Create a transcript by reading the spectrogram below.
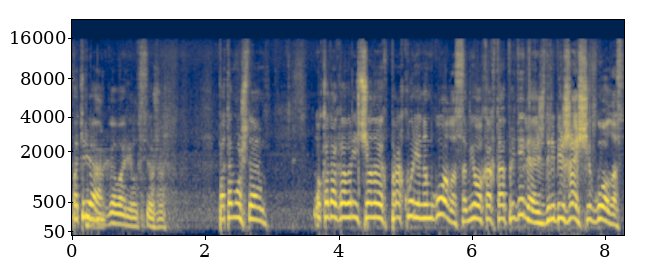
Патриарх говорил все же. Потому что, ну, когда говорит человек прокуренным голосом, его как-то определяешь, дребезжащий голос.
